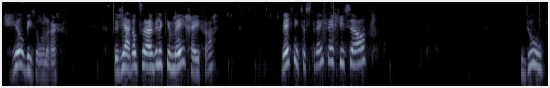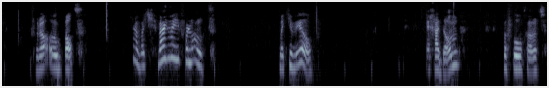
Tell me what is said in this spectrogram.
heel bijzonder. Dus ja, dat uh, wil ik je meegeven. Wees niet zo streng tegen jezelf. Doe vooral ook wat, ja, wat je, waar je verlangt wat je wil. En ga dan vervolgens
